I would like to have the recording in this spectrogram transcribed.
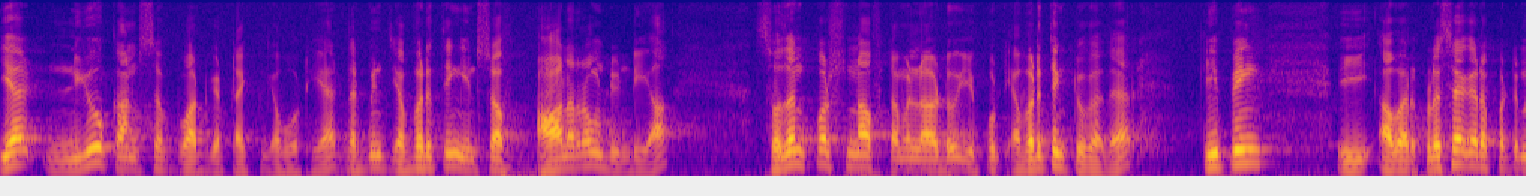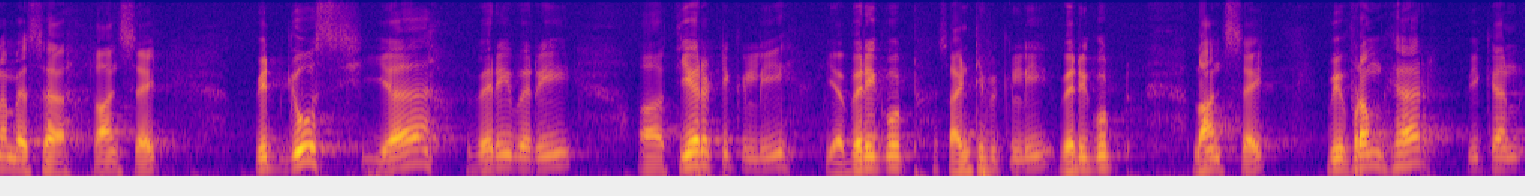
a new concept what we are talking about here. That means everything instead of all around India, southern portion of Tamil Nadu, you put everything together, keeping our Kulasegarapattinam as a launch site, it gives a very, very uh, theoretically, a very good, scientifically, very good launch site. We, from here, we can,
